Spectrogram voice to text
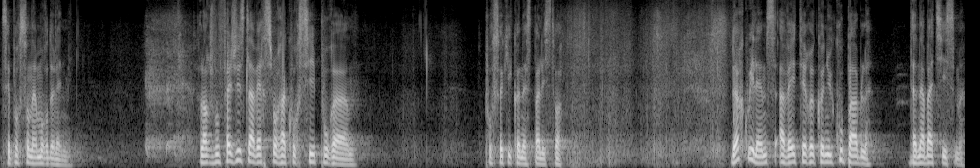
C'est pour son amour de l'ennemi. Alors je vous fais juste la version raccourcie pour, euh, pour ceux qui ne connaissent pas l'histoire. Dirk Willems avait été reconnu coupable d'anabaptisme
